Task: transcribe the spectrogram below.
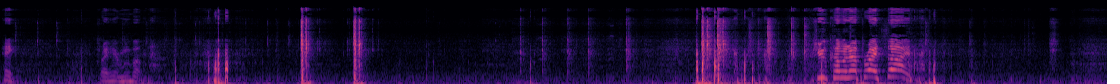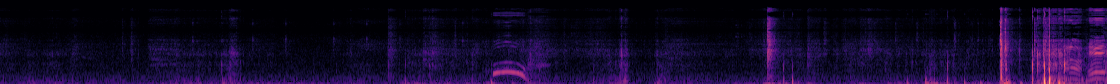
Hey, right here, move up. Shoe coming up right side. Woo! Oh, hit.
